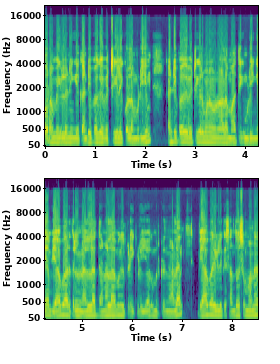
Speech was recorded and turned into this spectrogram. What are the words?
பொறாமைகளில் நீங்க கண்டிப்பாக வெற்றிகளை கொள்ள முடியும். கண்டிப்பாக வெற்றிகரமான ஒரு நாளை மாற்றிக்க முடியுங்க வியாபாரத்தில் நல்ல தன லாபங்கள் கிடைக்கக்கூடிய யோகம் இருக்கிறதுனால வியாபாரிகளுக்கு சந்தோஷமான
